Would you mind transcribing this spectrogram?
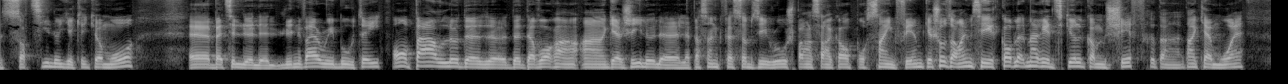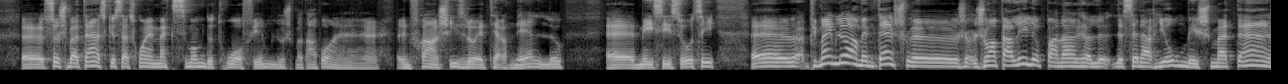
sorti il y a quelques mois. Ben, l'univers rebooté. On parle d'avoir engagé la, personne qui fait Sub-Zero, je pense encore pour cinq films. Quelque chose de même, c'est complètement ridicule comme chiffre, tant qu'à moi. Euh, ça, je m'attends à ce que ça soit un maximum de trois films. Là. Je m'attends pas à, une franchise éternelle. Euh, mais c'est ça. Euh, puis même là, en même temps, je, vais en parler pendant le, scénario, mais je m'attends.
